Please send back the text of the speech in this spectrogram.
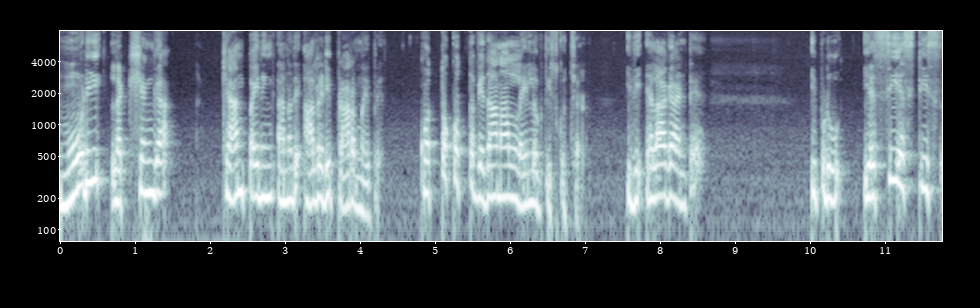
మోడీ లక్ష్యంగా క్యాంపైనింగ్ అన్నది ఆల్రెడీ ప్రారంభమైపోయింది. కొత్త కొత్త విధానాలను లైన్లోకి తీసుకొచ్చారు. ఇది ఎలాగా అంటే ఇప్పుడు ఎస్సీ ఎస్టీస్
